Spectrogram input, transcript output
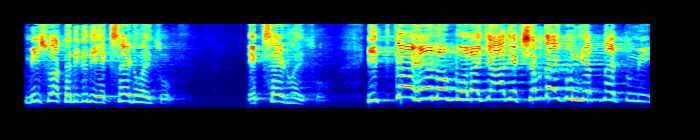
मी सुद्धा कधी कधी एक्साईट व्हायचो. एक्साईट व्हायचो. इतकं हे लोक बोलायचे. आज एक शब्द ऐकून घेत नाहीत तुम्ही.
